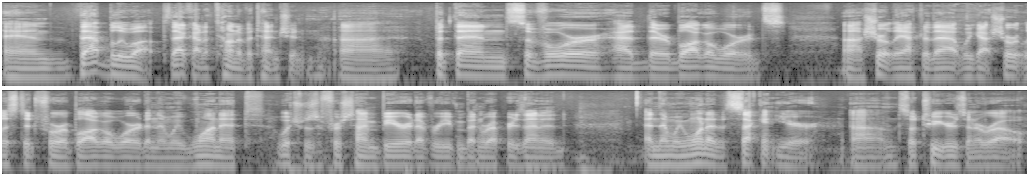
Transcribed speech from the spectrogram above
and that blew up. That got a ton of attention. Uh, but then Savor had their blog awards. Uh, shortly after that, we got shortlisted for a blog award, and then we won it, which was the first time beer had ever even been represented. And then we won it a second year, um, so two years in a row.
